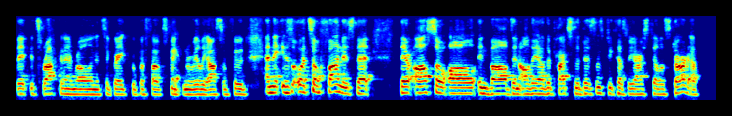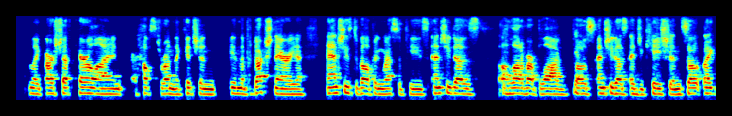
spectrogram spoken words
it's rocking and rolling. It's a great group of folks making really awesome food. And they, what's so fun is that they're also all involved in all the other parts of the business because we are still a startup. Like our chef Caroline helps to run the kitchen in the production area, and she's developing recipes, and she does a lot of our blog posts, and she does education. So like,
